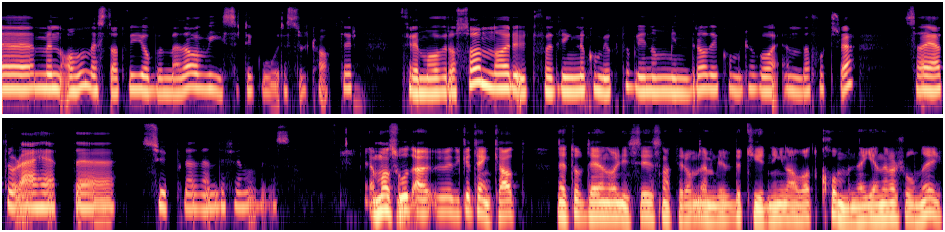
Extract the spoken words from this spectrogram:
eh, men aller mest at vi jobber med det og viser til gode resultater fremover også, når utfordringene kommer jo ikke til å bli noe mindre, og de kommer til å gå enda fortere. Så jeg tror det er helt eh, supernødvendig fremover også. Ja, Masud, vil du ikke tenke at nettopp det når Lizzie snakker om, nemlig betydningen av at kommende generasjoner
